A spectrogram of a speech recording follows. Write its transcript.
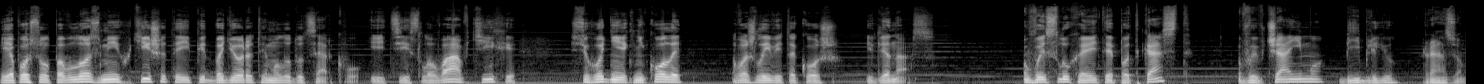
І апостол Павло зміг втішити і підбадьорити молоду церкву. І ці слова, втіхи, сьогодні, як ніколи, важливі також і для нас. Ви слухаєте подкаст Вивчаємо Біблію разом.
